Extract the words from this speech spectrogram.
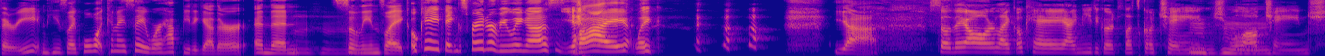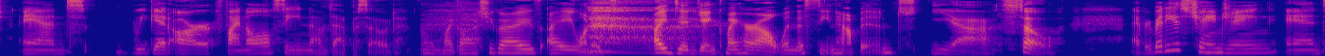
Ferit and he's like well what can I say we're happy together and then Mhm. Selin's like okay thanks for interviewing us Yeah. bye like Yeah. So they all are like, okay, I need to go. Let's go change. We'll all Mhm. change. And we get our final scene of the episode. oh my gosh you guys I wanted I did yank my hair out when this scene happened. Yeah. So everybody is changing, and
